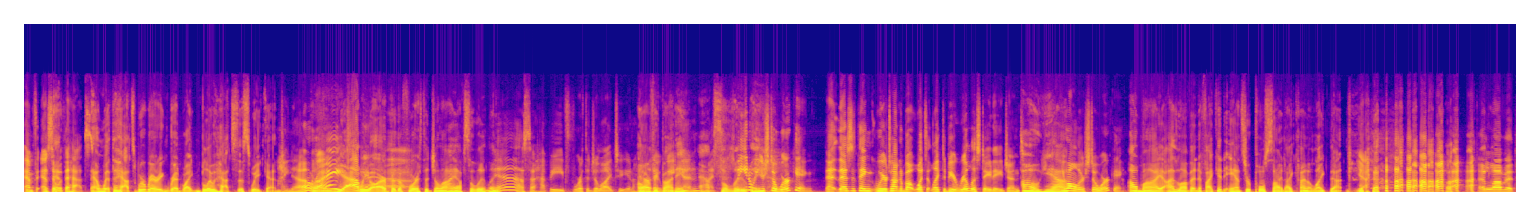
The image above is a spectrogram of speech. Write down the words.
and, and so with the hats. And with the hats. We're wearing red, white, and blue hats this weekend. I know, Uh, right? yeah, we are for the 4th of July. Absolutely. Yeah, so happy Fourth of July to you and holiday Everybody, weekend. I- But you know, absolutely. you're still working. That that's the thing. We were talking about what's it like to be a real estate agent. Oh, yeah. You all are still working. Oh my, I love it. If I could answer poolside, I kind of like that. Yeah. I love it.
